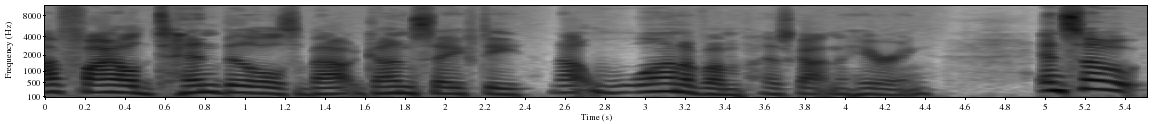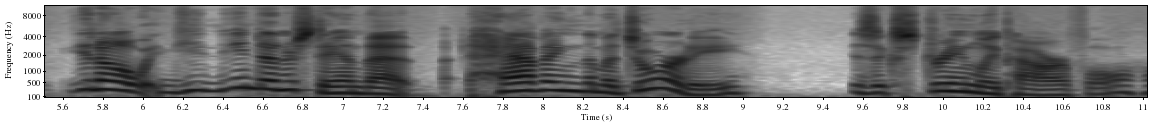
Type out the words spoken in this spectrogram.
I've filed 10 bills about gun safety. Not one of them has gotten a hearing. And so, you know, you need to understand that having the majority is extremely powerful.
